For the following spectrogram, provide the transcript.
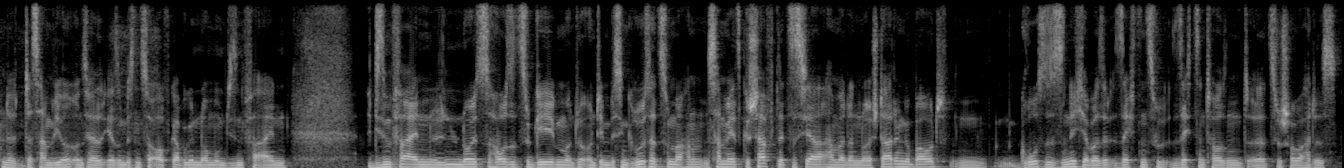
Und das haben wir uns ja eher so ein bisschen zur Aufgabe genommen, um diesen Verein diesem Verein ein neues Zuhause zu geben und, und den ein bisschen größer zu machen. Das haben wir jetzt geschafft. Letztes Jahr haben wir dann ein neues Stadion gebaut. Groß ist es nicht, aber 16.000 16 äh, Zuschauer hat es.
